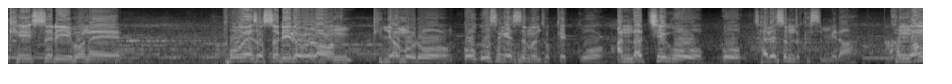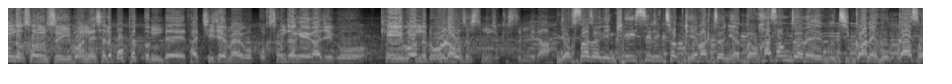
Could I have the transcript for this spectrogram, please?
K3 이번에 4에서 3로 올라온 기념으로 꼭 우승했으면 좋겠고 안 다치고 꼭 잘했으면 좋겠습니다. 공광덕 선수 이번에 새로 뽑혔던데 다치지 말고 꼭 성장해가지고 K1으로 올라오셨으면 좋겠습니다. 역사적인 K3 첫 개막전이었던 화성전을 직관에 못 가서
